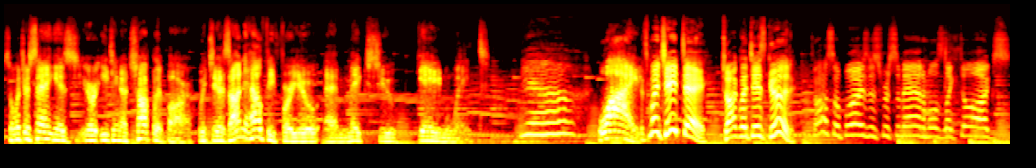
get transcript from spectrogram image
So, what you're saying is you're eating a chocolate bar, which is unhealthy for you and makes you gain weight. Yeah. Why? It's my cheat day. Chocolate tastes good. It's also poisonous for some animals like dogs.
